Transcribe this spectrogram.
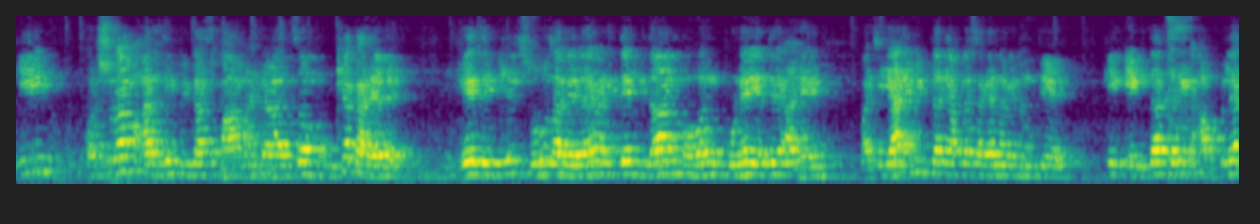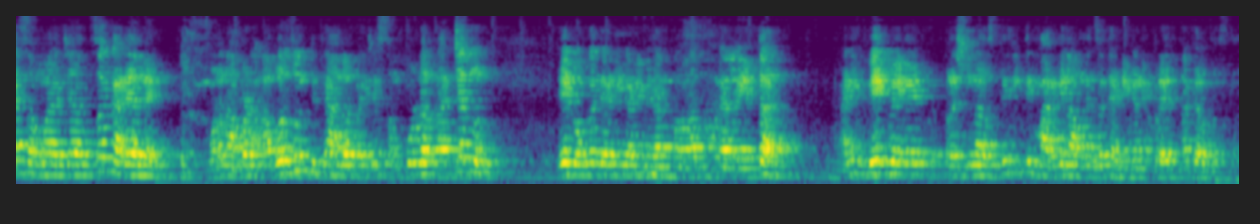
की परशुराम आर्थिक विकास महामंडळाचं मुख्य कार्यालय हे देखील सुरू झालेलं आहे आणि ते विधान भवन पुणे येथे आहे. माझी या निमित्ताने आपल्या सगळ्यांना विनंती आहे की एकदा तरी आपल्या समाजाचं कार्यालय म्हणून आपण आवर्जून तिथे आलं पाहिजे संपूर्ण राज्यातून. हे लोक त्या ठिकाणी विधान भवनात पुण्याला येतात आणि वेगवेगळे प्रश्न असतील ते मार्गी लावण्याचा त्या ठिकाणी प्रयत्न करत असतात.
